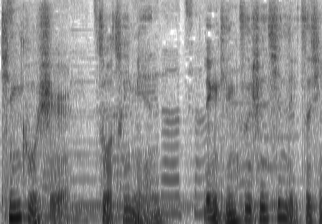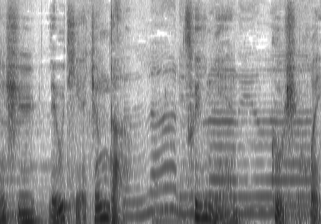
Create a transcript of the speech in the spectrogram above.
听故事，做催眠，聆听资深心理咨询师刘铁铮的催眠故事会。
